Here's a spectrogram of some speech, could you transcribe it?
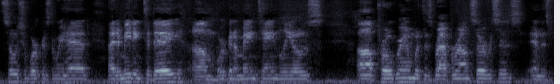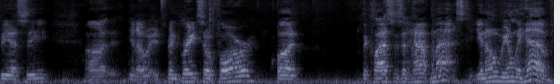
social workers that we had. I had a meeting today. Um, we're going to maintain Leo's uh, program with his wraparound services and his BSc. Uh, you know, it's been great so far, but the class is at half mast. You know, we only have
